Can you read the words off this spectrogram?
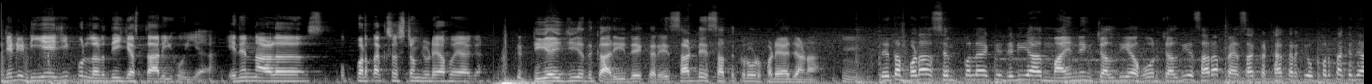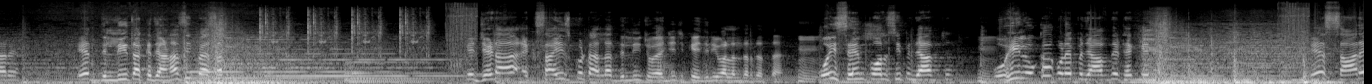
ਜਿਹੜੀ ਡੀਆਈਜੀ ਭੁੱਲਰ ਦੀ ਗ੍ਰਿਫਤਾਰੀ ਹੋਈ ਆ ਇਹਦੇ ਨਾਲ ਉੱਪਰ ਤੱਕ ਸਿਸਟਮ ਜੁੜਿਆ ਹੋਇਆ ਹੈਗਾ। ਕਿ ਡੀਆਈਜੀ ਅਧਿਕਾਰੀ ਦੇ ਘਰੇ 7.5 ਕਰੋੜ ਫੜਿਆ ਜਾਣਾ। ਤੇ ਇਹ ਤਾਂ ਬੜਾ ਸਿੰਪਲ ਹੈ ਕਿ ਜਿਹੜੀ ਆ ਮਾਈਨਿੰਗ ਚੱਲਦੀ ਹੈ ਹੋਰ ਚੱਲਦੀ ਹੈ ਸਾਰਾ ਪੈਸਾ ਇਕੱਠਾ ਕਰਕੇ ਉੱਪਰ ਤੱਕ ਜਾ ਰਿਹਾ। ਇਹ ਦਿੱਲੀ ਤੱਕ ਜਾਣਾ ਸੀ ਪੈਸਾ। ਕਿ ਜਿਹੜਾ ਐਕਸਾਈਜ਼ ਘੁਟਾਲਾ ਦਿੱਲੀ ਚ ਹੋਇਆ ਚ ਕੇਜਰੀਵਾਲ ਅੰਦਰ ਦਿੱਤਾ। ਉਹੀ ਸੇਮ ਪਾਲਿਸੀ ਪੰਜਾਬ ਚ। ਉਹੀ ਲੋਕਾਂ ਕੋਲੇ ਪੰਜਾਬ ਦੇ ਠੇਕੇ ਨੇ ਇਹ ਸਾਰੇ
